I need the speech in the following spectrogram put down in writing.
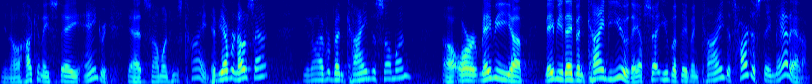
You know, how can they stay angry at someone who's kind? Have you ever noticed that? You know, ever been kind to someone? Uh, or maybe, uh, maybe they've been kind to you. They upset you, but they've been kind. It's hard to stay mad at them.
